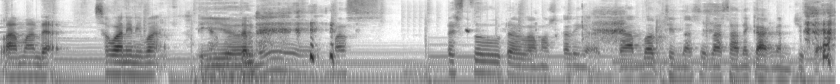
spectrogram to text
lama ndak sowan ini Pak. Iya, Ngapunten. Mas Restu udah lama sekali nggak ke kantor dinas rasanya kangen juga.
